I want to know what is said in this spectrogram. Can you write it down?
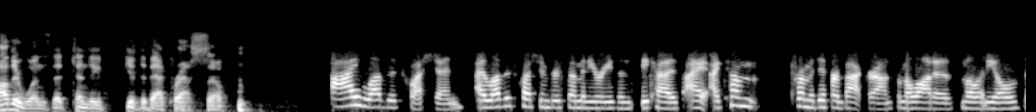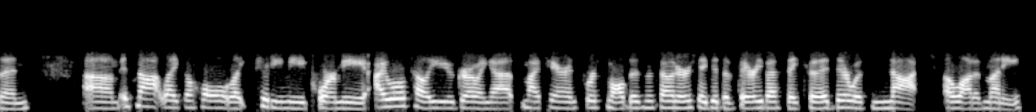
other ones that tend to give the bad press. So. I love this question. I love this question for so many reasons because I, I come from a different background from a lot of millennials and um, it's not like a whole like pity me, poor me. I will tell you, growing up, my parents were small business owners. They did the very best they could. There was not a lot of money.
